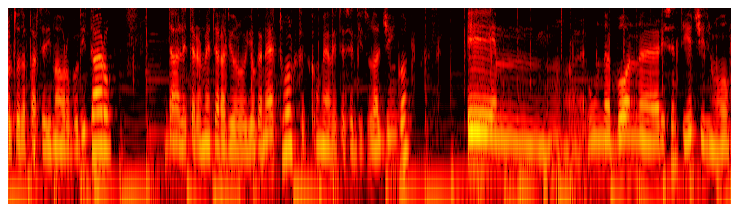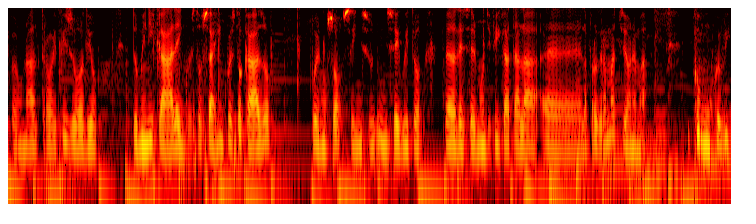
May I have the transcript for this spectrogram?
Ascolto da parte di Mauro Boditaro, da letteralmente Radio Yoga Network, come avete sentito dal jingle, e um, un buon risentirci di nuovo per un altro episodio domenicale, in questo, in questo caso, poi non so se in, in seguito verrà ad essere modificata la, eh, la programmazione, ma comunque vi,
